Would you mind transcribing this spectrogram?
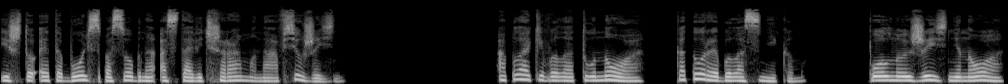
И что эта боль способна оставить шрам на всю жизнь. Оплакивала ту Ноа, которая была с Ником. Полную жизнь Ноа,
